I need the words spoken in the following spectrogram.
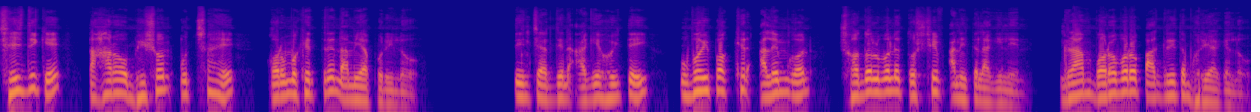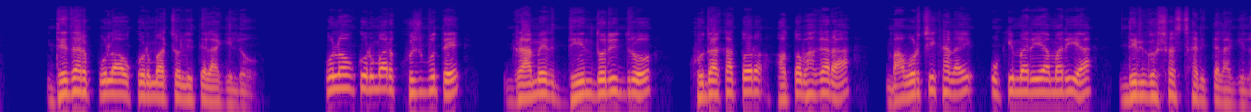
শেষ দিকে তাহারাও ভীষণ উৎসাহে কর্মক্ষেত্রে নামিয়া পড়িল। তিন চার দিন আগে হইতেই উভয় পক্ষের আলেমগণ সদল বলে তশরিফ আনিতে লাগিলেন। গ্রাম বড় বড় পাগড়িতে ভরিয়া গেল। দেদার পোলাও কুরমা চলিতে লাগিল। পোলাও কুরমার খুশবুতে গ্রামের দিন দরিদ্র ক্ষুদাকাতর হতভাগারা বাবরচিখানায় উকি মারিয়া মারিয়া দীর্ঘশ্বাস ছাড়িতে লাগিল।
